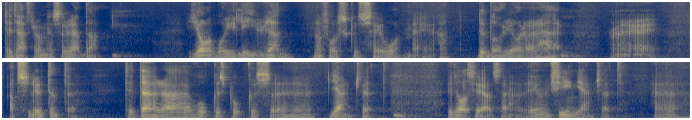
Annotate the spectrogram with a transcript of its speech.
det är därför de är så rädda. Mm. Jag var ju livrädd när folk skulle säga åt mig att du bör göra det här. Mm. Nej, absolut inte. Det där är hokus pokus uh, hjärntvätt. Mm. Idag säger jag så här, det är en fin hjärntvätt. Uh,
